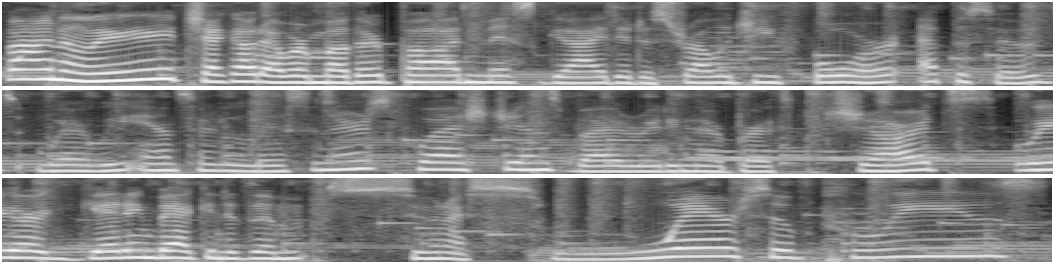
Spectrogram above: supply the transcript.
Finally, check out our Mother Pod Misguided Astrology 4 episodes where we answer listeners' questions by reading their birth charts. We are getting back into them soon, I swear, so please,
